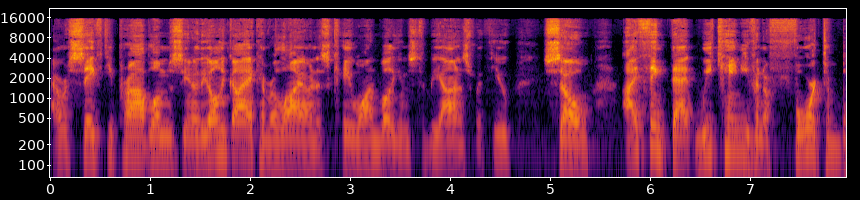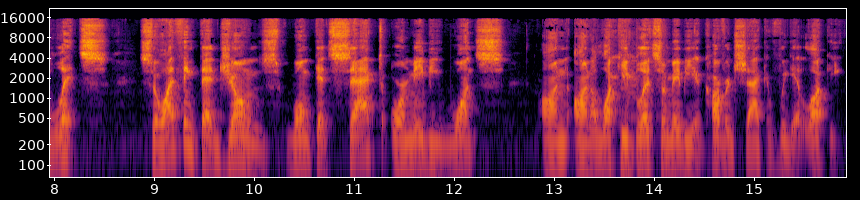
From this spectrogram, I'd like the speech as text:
Our safety problems, you know, the only guy I can rely on is K'Waun Williams, to be honest with you. So I think that we can't even afford to blitz. So I think that Jones won't get sacked or maybe once on, on a lucky blitz or maybe a coverage sack if we get lucky.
